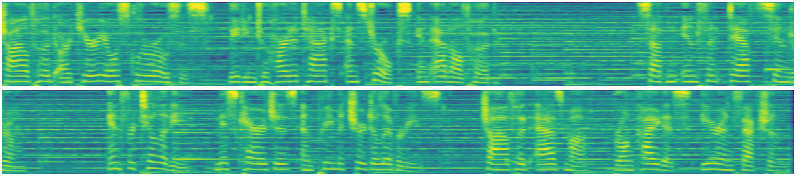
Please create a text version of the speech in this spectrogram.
childhood arteriosclerosis, leading to heart attacks and strokes in adulthood, sudden infant death syndrome, infertility, miscarriages and premature deliveries, childhood asthma, bronchitis, ear infection,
